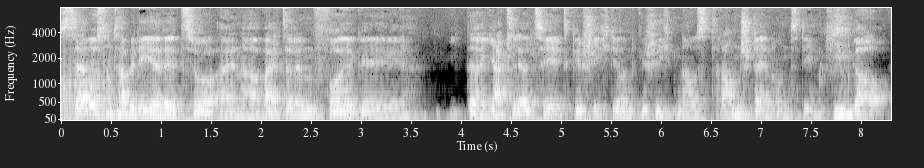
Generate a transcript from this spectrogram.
Servus und habe die Ehre zu einer weiteren Folge der Jackel erzählt, Geschichte und Geschichten aus Traunstein und dem Chiemgau.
